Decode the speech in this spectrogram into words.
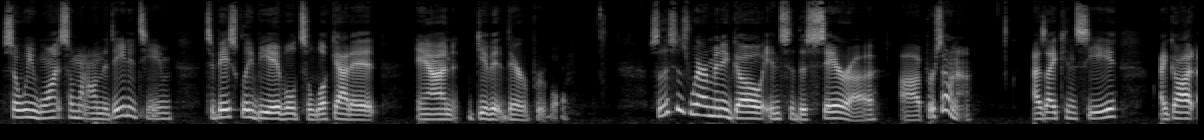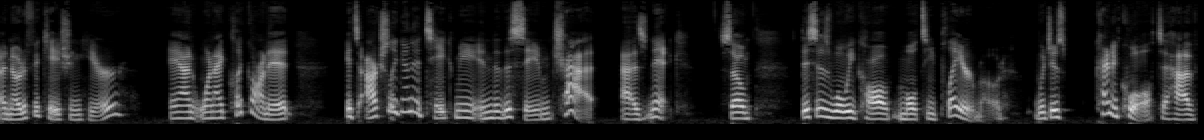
So we want someone on the data team to basically be able to look at it and give it their approval. So this is where I'm going to go into the Sarah uh, persona. As I can see, I got a notification here, and when I click on it, it's actually going to take me into the same chat as Nick. So this is what we call multiplayer mode, which is kind of cool to have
